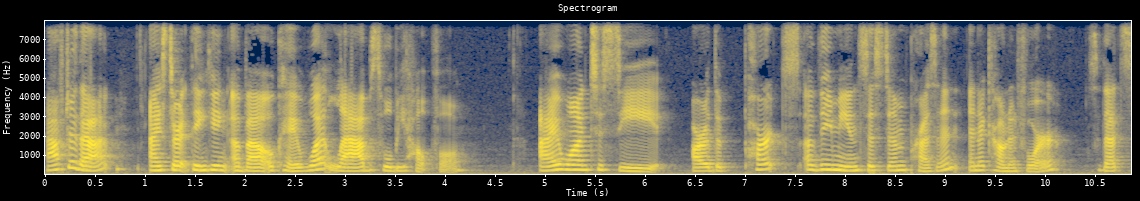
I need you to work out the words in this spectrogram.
After that, I start thinking about okay, what labs will be helpful? I want to see are the parts of the immune system present and accounted for? So that's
